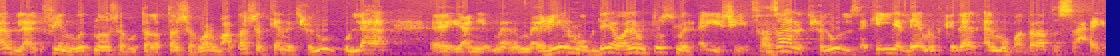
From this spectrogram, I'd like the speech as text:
قبل 2012 و13 و14 كانت حلول كلها يعني غير مجدية ولم تثمر أي شيء. فظهرت حلول ذكية اللي هي من خلال المبادرات الصحية.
